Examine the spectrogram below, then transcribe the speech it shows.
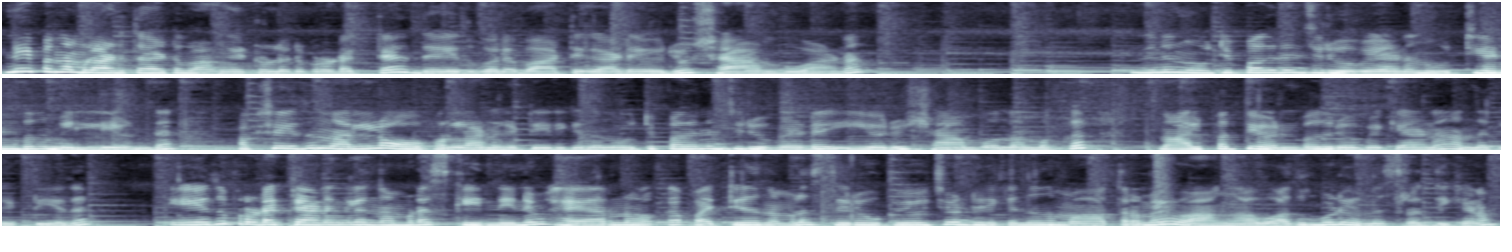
ഇനിയിപ്പോൾ നമ്മൾ അടുത്തായിട്ട് വാങ്ങിയിട്ടുള്ളൊരു പ്രൊഡക്റ്റ് ദേ ഇതുപോലെ ബാട്ടികാടെ ഒരു ഷാമ്പു ആണ്. ഇതിന് നൂറ്റി പതിനഞ്ച് രൂപയാണ്. നൂറ്റി എൺപത് മില്ലി ഉണ്ട്. പക്ഷേ ഇത് നല്ല ഓഫറിലാണ് കിട്ടിയിരിക്കുന്നത്. നൂറ്റി പതിനഞ്ച് രൂപയുടെ ഈ ഒരു ഷാമ്പു നമുക്ക് നാൽപ്പത്തി ഒൻപത് രൂപയ്ക്കാണ് അന്ന് കിട്ടിയത്. ഏത് പ്രൊഡക്റ്റ് ആണെങ്കിലും നമ്മുടെ സ്കിന്നിനും ഹെയറിനും ഒക്കെ പറ്റിയത് നമ്മൾ സ്ഥിരം ഉപയോഗിച്ചുകൊണ്ടിരിക്കുന്നത് മാത്രമേ വാങ്ങാവൂ. അതും കൂടി ഒന്ന് ശ്രദ്ധിക്കണം.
